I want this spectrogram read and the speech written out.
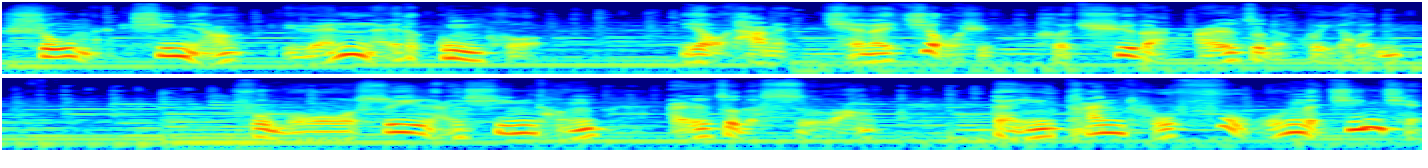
收买新娘原来的公婆。要他们前来教训和驱赶儿子的鬼魂。父母虽然心疼儿子的死亡，但因贪图富翁的金钱，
